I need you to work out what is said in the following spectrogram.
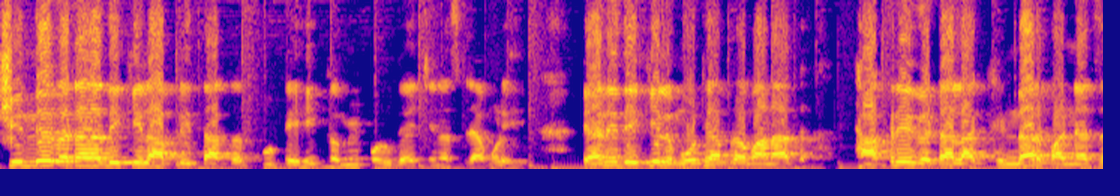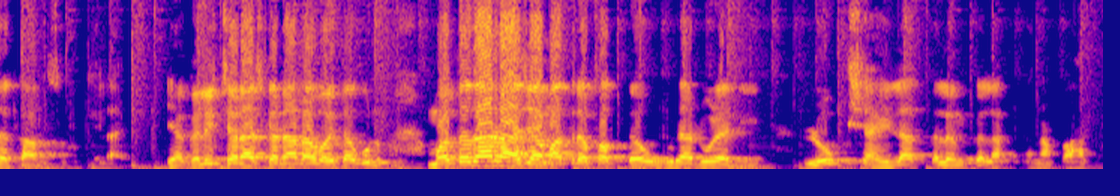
शिंदे गटाला देखील आपली ताकद कुठेही कमी पडू द्यायची नसल्यामुळे त्याने देखील मोठ्या प्रमाणात ठाकरे गटाला खिंडार पाडण्याचं काम सुरू केलं आहे. या गलिच्छ राजकारणाला वैतागून मतदार राजा मात्र फक्त उघड्या डोळ्यांनी लोकशाहीला कलंक लागताना पाहतो.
